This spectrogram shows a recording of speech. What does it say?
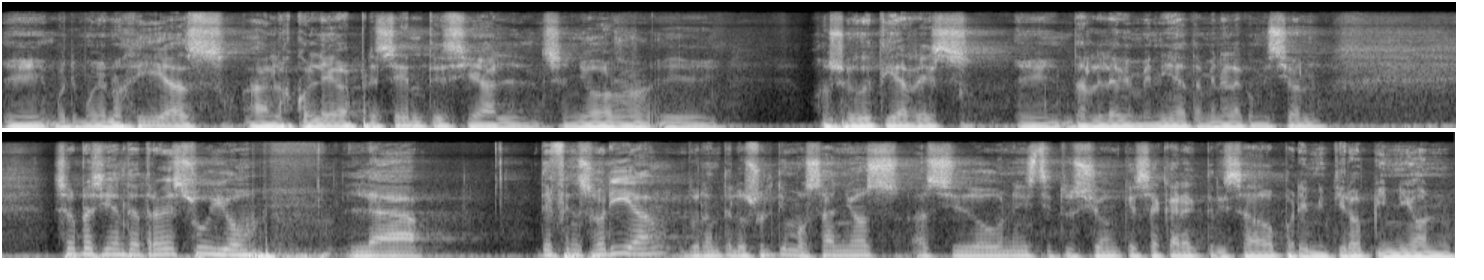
eh, muy buenos días a los colegas presentes y al señor eh, José Gutiérrez. Eh, darle la bienvenida también a la comisión. Señor presidente, a través suyo, la Defensoría durante los últimos años ha sido una institución que se ha caracterizado por emitir opinión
